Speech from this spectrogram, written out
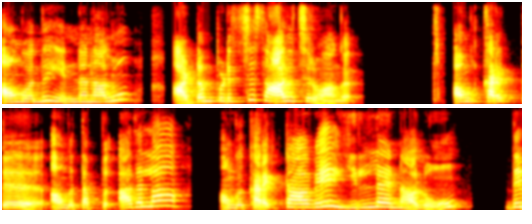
அவங்க வந்து என்னனாலும் அடம் பிடிச்சி சாதிச்சிருவாங்க. அவங்க கரெக்டு அவங்க தப்பு அதெல்லாம் அவங்க கரெக்டாகவே இல்லைன்னாலும் they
